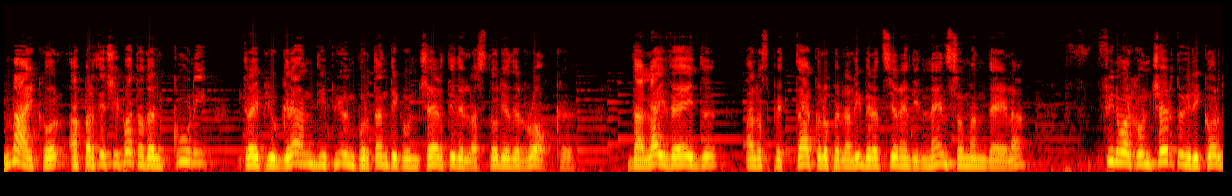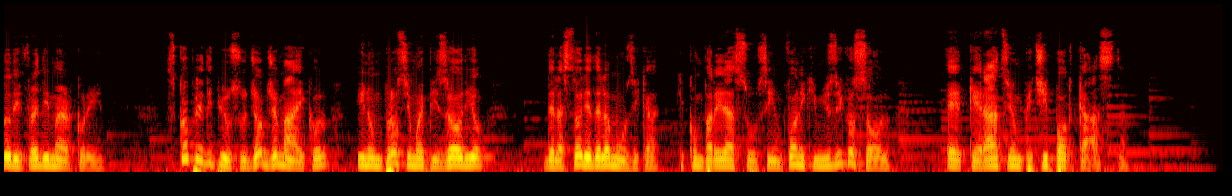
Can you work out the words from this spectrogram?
Michael ha partecipato ad alcuni tra i più grandi e più importanti concerti della storia del rock, da Live Aid allo spettacolo per la liberazione di Nelson Mandela, fino al concerto in ricordo di Freddie Mercury. Scopri di più su George Michael in un prossimo episodio della storia della musica che comparirà su Symphonic Musical Soul e Keration PC Podcast.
